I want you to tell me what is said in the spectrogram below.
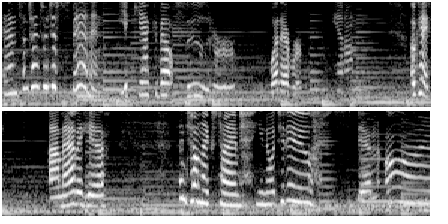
And sometimes we just spin and yik yak about food or whatever, you know? Okay, I'm out of here. Until next time, you know what to do. Spin on.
